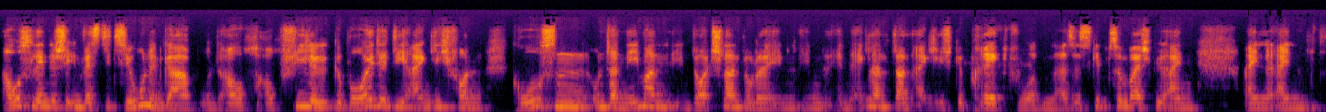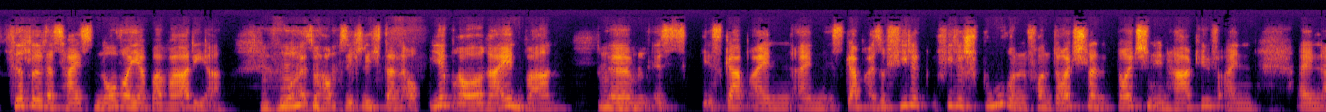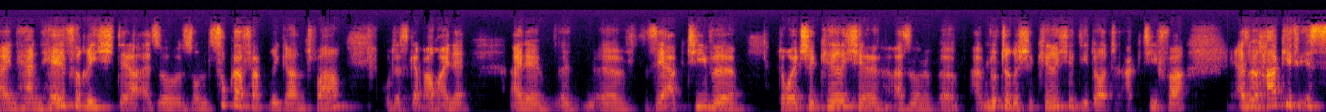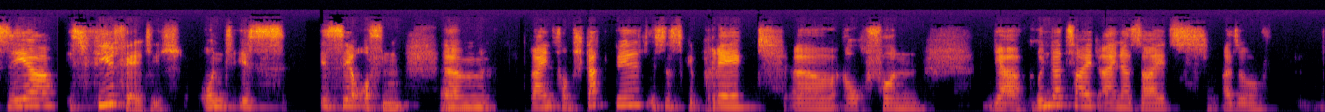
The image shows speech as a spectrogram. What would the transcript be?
ausländische Investitionen gab und auch, auch viele Gebäude, die eigentlich von großen Unternehmern in Deutschland oder in, in, in England dann eigentlich geprägt wurden. Also es gibt zum Beispiel ein, ein, ein Viertel, das heißt Novaya Bavaria, mhm. wo also hauptsächlich dann auch Bierbrauereien waren. Mhm. Ähm, es, es gab ein, ein, es gab also viele, viele Spuren von Deutschland, Deutschen in Harkiv, ein, ein, ein Herrn Helferich, der also so ein Zuckerfabrikant war. Und es gab auch eine, eine äh, sehr aktive deutsche Kirche, also äh, lutherische Kirche, die dort aktiv war. Also Harkiv ist sehr, ist vielfältig und ist, ist sehr offen. Mhm. Ähm, rein vom Stadtbild ist es geprägt, äh, auch von ja, Gründerzeit einerseits, also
